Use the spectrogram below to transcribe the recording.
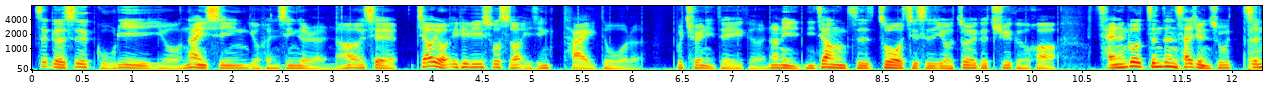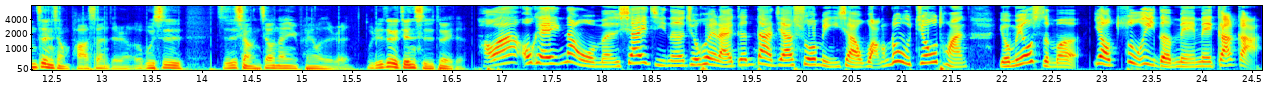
这个是鼓励有耐心、有恒心的人，然后而且交友 APP 说实话已经太多了，不缺你这一个，那你你这样子做，其实有做一个区隔化，才能够真正筛选出真正想爬山的人，而不是。只是想交男女朋友的人，我觉得这个坚持是对的。好啊，OK，那我们下一集呢，就会来跟大家说明一下网络纠团有没有什么要注意的美眉嘎嘎。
